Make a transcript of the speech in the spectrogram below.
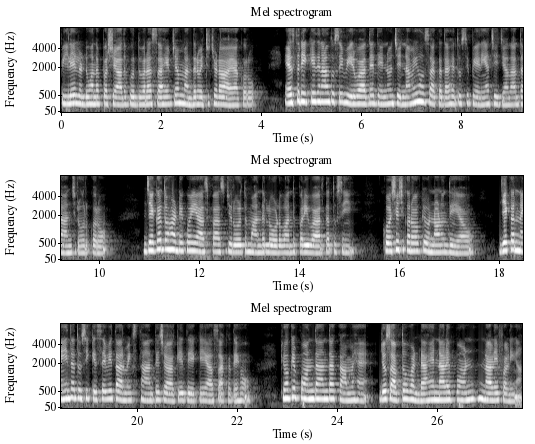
ਪੀਲੇ ਲੱਡੂਆਂ ਦਾ ਪ੍ਰਸ਼ਾਦ ਗੁਰਦੁਆਰਾ ਸਾਹਿਬ ਜਾਂ ਮੰਦਿਰ ਵਿੱਚ ਚੜਾਇਆ ਕਰੋ। ਇਸ ਤਰੀਕੇ ਦੇ ਨਾਲ ਤੁਸੀਂ ਵੀਰਵਾਰ ਦੇ ਦਿਨ ਨੂੰ ਜਿੰਨਾ ਵੀ ਹੋ ਸਕਦਾ ਹੈ, ਤੁਸੀਂ ਪੀਲੀਆਂ ਚੀਜ਼ਾਂ ਦਾ ਦਾਨ ਜ਼ਰੂਰ ਕਰੋ। ਜੇਕਰ ਤੁਹਾਡੇ ਕੋਈ ਆਸ-ਪਾਸ ਜ਼ਰੂਰਤਮੰਦ, ਲੋੜਵੰਦ ਪਰਿਵਾਰ ਤਾਂ ਤੁਸੀਂ ਕੋਸ਼ਿਸ਼ ਕਰੋ ਕਿ ਉਹਨਾਂ ਨੂੰ ਦੇ ਆਓ। ਜੇਕਰ ਨਹੀਂ ਤਾਂ ਤੁਸੀਂ ਕਿਸੇ ਵੀ ਧਾਰਮਿਕ ਸਥਾਨ ਤੇ ਜਾ ਕੇ ਦੇ ਕੇ ਆ ਸਕਦੇ ਹੋ। ਕਿਉਂਕਿ ਪੁੰਨ ਦਾਨ ਦਾ ਕੰਮ ਹੈ, ਜੋ ਸਭ ਤੋਂ ਵੱਡਾ ਹੈ, ਨਾਲੇ ਪੁੰਨ, ਨਾਲੇ ਫਲੀਆਂ।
